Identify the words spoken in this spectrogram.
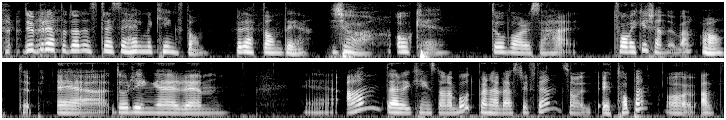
Du berättade du hade en stressig helg med Kingston. Berätta om det. ja, okej. Då var det så här. Två veckor sedan nu, va? Ja. Typ. Eh, då ringer ehm, eh, Ann, där Kingston har bott på den här lösdriften, som är toppen. Och allt,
